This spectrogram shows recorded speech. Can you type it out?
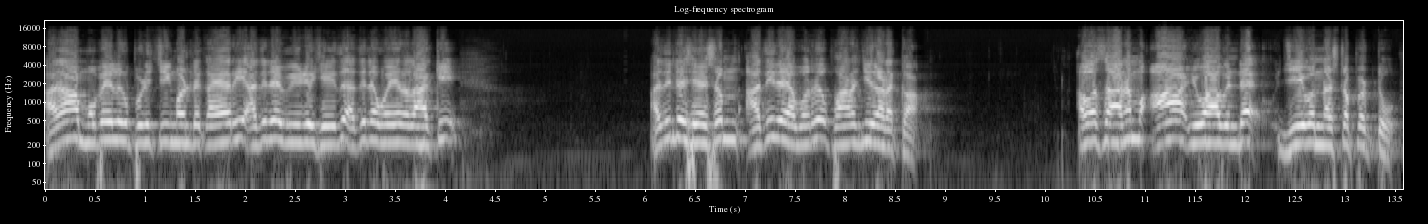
അതാ മൊബൈൽ പിടിച്ചും കൊണ്ട് കയറി അതിനെ വീഡിയോ ചെയ്ത് അതിനെ വൈറലാക്കി. അതിന്റെ ശേഷം അതിനെ അവർ പറഞ്ഞു കിടക്കാം അവസാനം ആ യുവാവിന്റെ ജീവൻ നഷ്ടപ്പെട്ടു.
